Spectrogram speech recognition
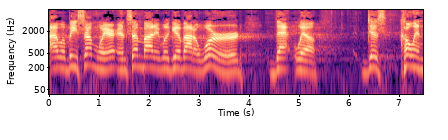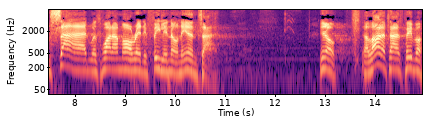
I will be somewhere and somebody will give out a word that will just coincide with what I'm already feeling on the inside. You know, a lot of times people,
